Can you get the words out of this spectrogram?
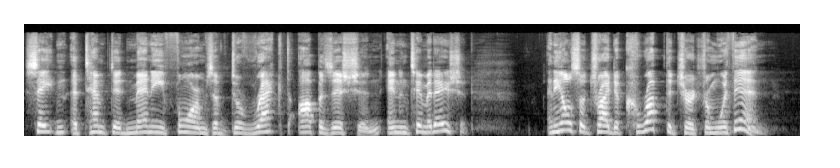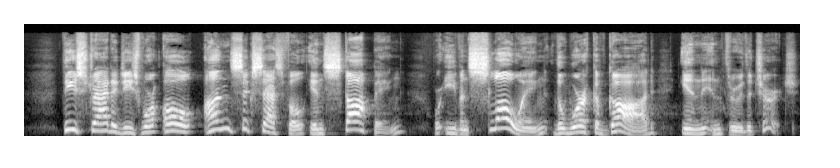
Satan attempted many forms of direct opposition and intimidation, and he also tried to corrupt the church from within. These strategies were all unsuccessful in stopping or even slowing the work of God in and through the church.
